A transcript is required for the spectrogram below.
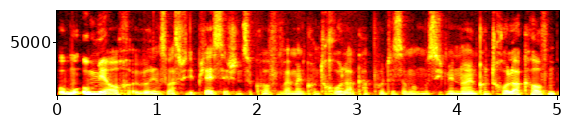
um, um mir auch übrigens was für die Playstation zu kaufen, weil mein Controller kaputt ist, aber muss ich mir einen neuen Controller kaufen.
